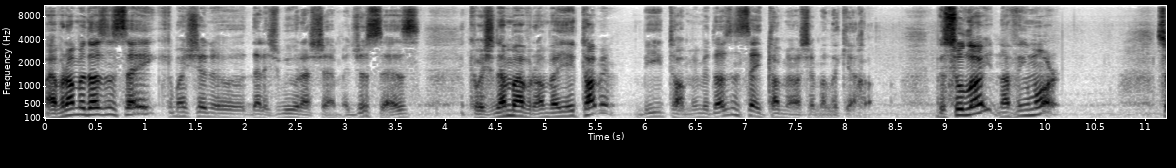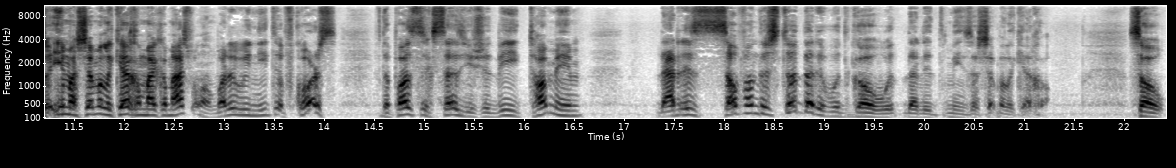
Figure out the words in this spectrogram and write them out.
Avram, doesn't say that it should be with Hashem. It just says Avram Be Tomim. It doesn't say Tomim Hashem Alekecha. Besuloi, nothing more. So Im Hashem Alekecha Maika Mashmalon. What do we need to? Of course, if the pasuk says you should be Tomim, that is self-understood that it would go with that it means Hashem Alekecha. So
